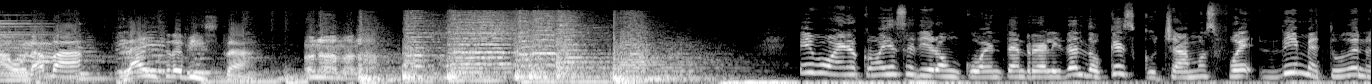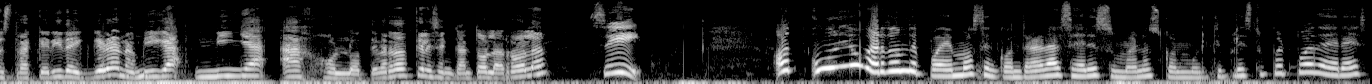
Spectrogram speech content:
Ahora va la entrevista. Y bueno, como ya se dieron cuenta, en realidad lo que escuchamos fue Dime tú de nuestra querida y gran amiga Niña Ajolote. ¿Verdad que les encantó la rola? Sí. Un lugar donde podemos encontrar a seres humanos con múltiples superpoderes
